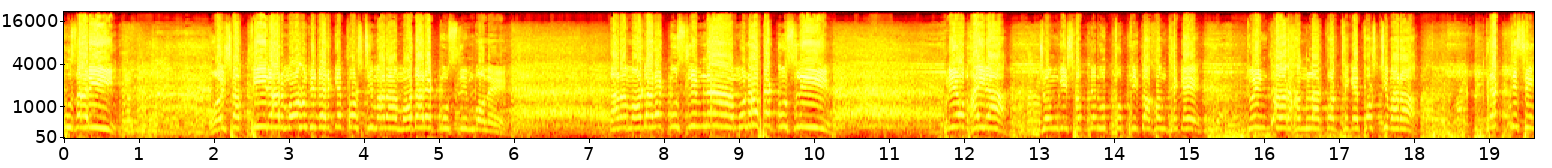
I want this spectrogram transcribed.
পূজারি। ওইসব পীর আর মৌলবীদেরকে পশ্চিমারা মডারেট মুসলিম বলে। তারা মডারেট মুসলিম না, মুনাফেক মুসলিম। প্রিয় ভাইরা, জঙ্গি শব্দের উৎপত্তি কখন থেকে? টুইন টাওয়ার হামলার পর থেকে পশ্চিমারা প্র্যাকটিসিং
